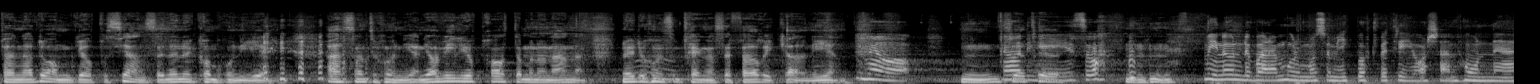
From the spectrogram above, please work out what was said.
på när de går på seansen. Nu kommer hon igen. Alltså inte hon igen. Jag vill ju prata med någon annan. Nu är det hon som tränger sig före i kön igen. Ja, mm, ja det tror... är så. Min underbara mormor som gick bort för tre år sedan, hon eh,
